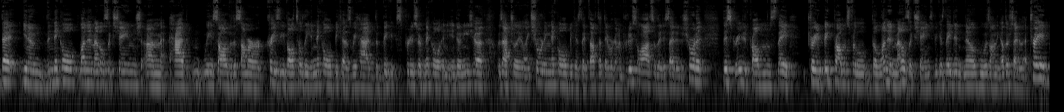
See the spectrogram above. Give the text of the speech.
that you know the nickel london metals exchange um, had we saw over the summer crazy volatility in nickel because we had the biggest producer of nickel in indonesia was actually like shorting nickel because they thought that they were going to produce a lot so they decided to short it. This created problems. They created big problems for the, London Metals Exchange because they didn't know who was on the other side of that trade.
